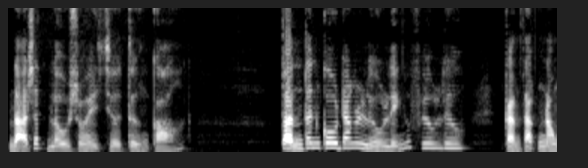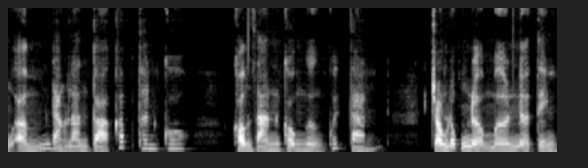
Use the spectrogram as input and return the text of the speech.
Đã rất lâu rồi chưa từng có. Toàn thân cô đang liều lĩnh phiêu lưu. Cảm giác nóng ấm đang lan tỏa khắp thân cô. Không gian không ngừng khuếch tán. Trong lúc nửa mơ nửa tỉnh,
